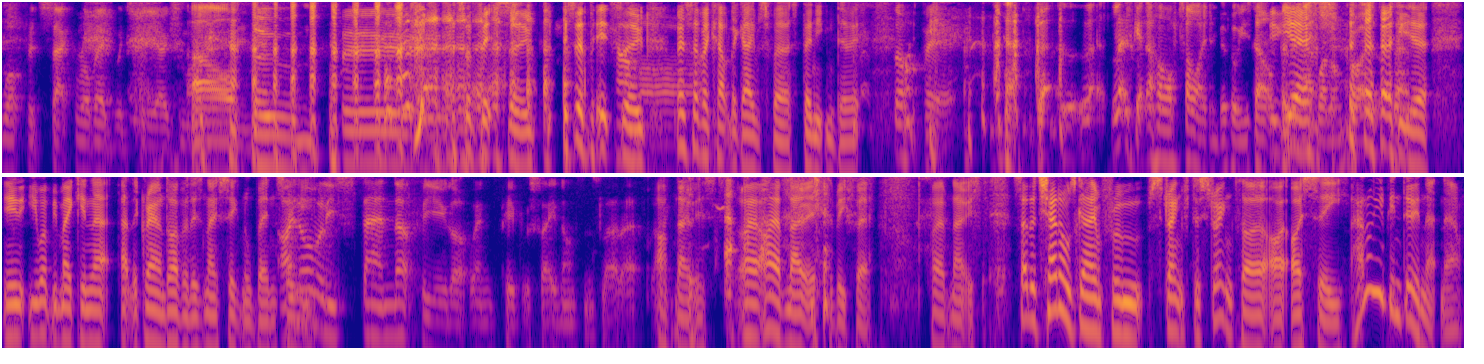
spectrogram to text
Watford sack Rob Edwards video tomorrow. Oh, boom. Boo. It's a bit soon. It's a bit Come soon. on. Let's have a couple of games first, then you can do it. Stop it. Let's get to half time before you start filling Yes, that one on Friday. So- yeah. You, you won't be making that at the ground either. There's no signal, Ben. So I you- normally stand up for you lot when people say nonsense like that. so- I've noticed. I, I have noticed. To be fair, I have noticed. So the channel's going from strength to strength. I, I, I see. How long have you been doing that now?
